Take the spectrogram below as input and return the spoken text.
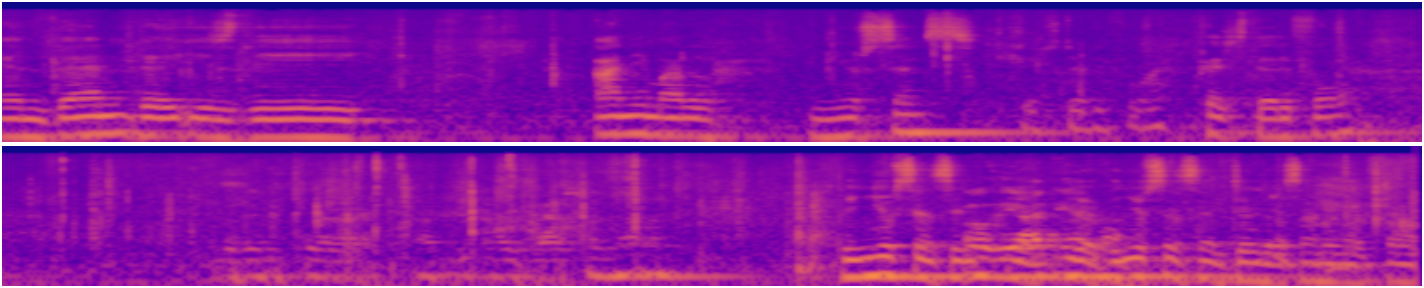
And then there is the animal nuisance, Page thirty-four. page thirty-four. Was it, uh, are we passing that one? The nuisance, in- Oh, the yeah, yeah, the nuisance and dangerous animal fowl.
